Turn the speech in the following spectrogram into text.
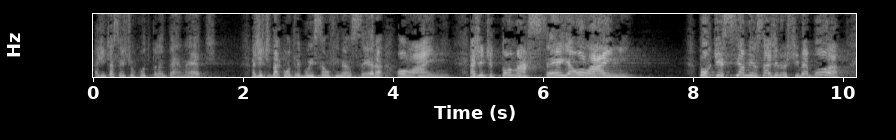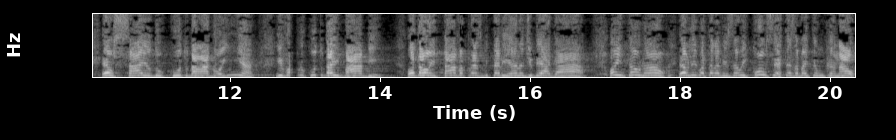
A gente assiste o culto pela internet. A gente dá contribuição financeira online. A gente toma a ceia online. Porque se a mensagem não estiver boa, eu saio do culto da Lagoinha e vou para o culto da Ibabe. Ou da oitava presbiteriana de BH. Ou então não, eu ligo a televisão e com certeza vai ter um canal.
